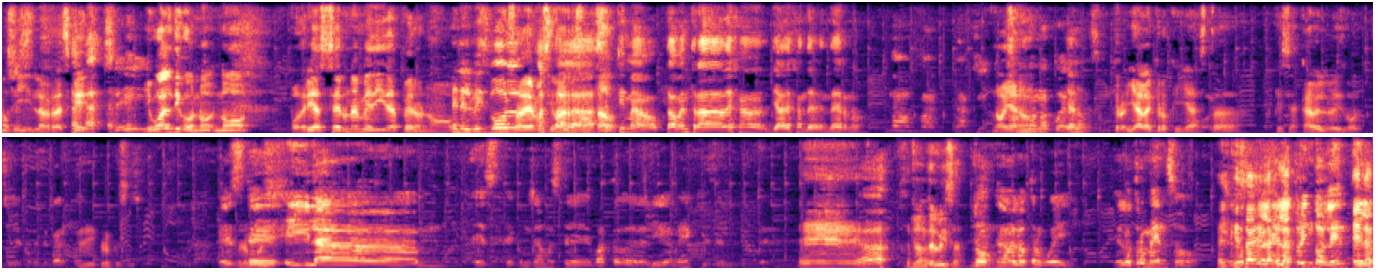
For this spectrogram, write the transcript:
No, sí, la verdad es que Sí. igual digo, no, no, podría ser una medida, pero no. En el béisbol, no sabemos si va a hasta la resultado. séptima, octava entrada dejan, ya dejan de vender, ¿no? No, aquí. No, ya no. me acuerdo. ¿Ya no? Creo- ya la creo que ya hasta que se acabe el béisbol. Sí, se el. Sí, creo que sí. Este, pues- y la. Este, ¿Cómo se llama este vato de la Liga MX? El, el- Eh, ah, John de Luisa. No. no, el otro güey. El otro menso. El que otro, sale- el- el otro indolente. el otro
